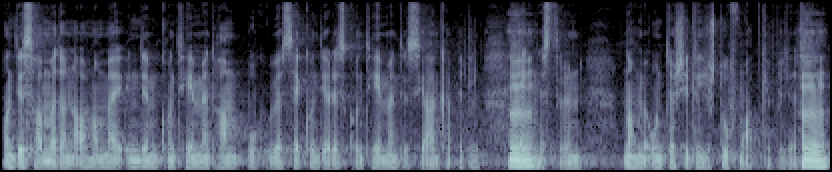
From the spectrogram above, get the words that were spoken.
Und das haben wir dann auch nochmal in dem Containment-Handbuch über sekundäres Containment, ist ja ein Kapitel mhm. eigenes drin, nochmal unterschiedliche Stufen abgebildet. Mhm.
